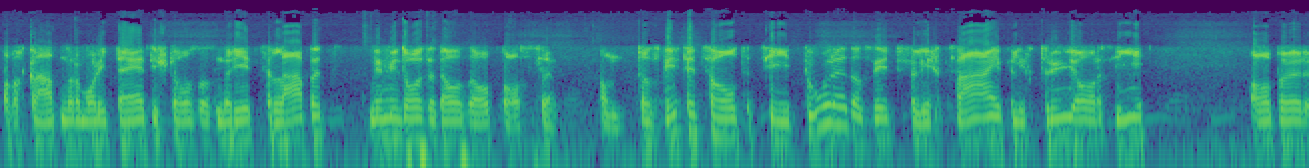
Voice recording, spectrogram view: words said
Aber ich glaube, Normalität ist das, was wir jetzt erleben. Wir müssen uns das anpassen. Und das wird jetzt halt eine Zeit dauern, das wird vielleicht zwei, vielleicht drei Jahre sein. Aber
